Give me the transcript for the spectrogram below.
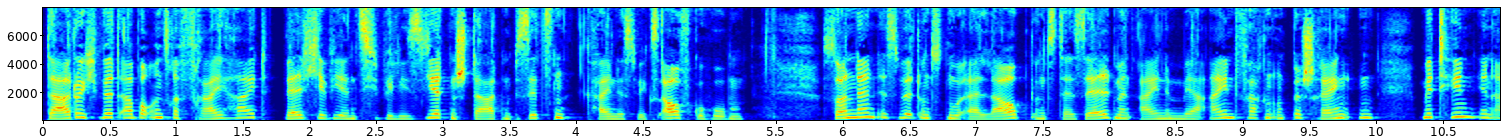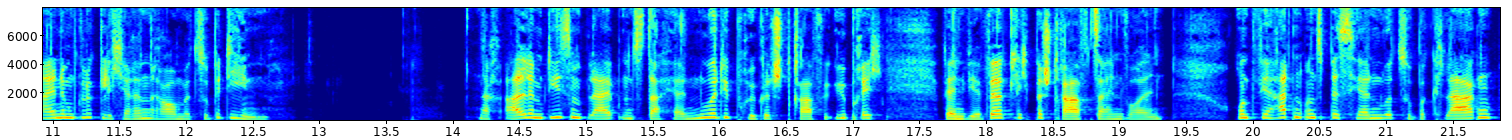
Dadurch wird aber unsere Freiheit, welche wir in zivilisierten Staaten besitzen, keineswegs aufgehoben, sondern es wird uns nur erlaubt, uns derselben in einem mehr einfachen und beschränkten, mithin in einem glücklicheren Raume zu bedienen. Nach allem diesem bleibt uns daher nur die Prügelstrafe übrig, wenn wir wirklich bestraft sein wollen. Und wir hatten uns bisher nur zu beklagen,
